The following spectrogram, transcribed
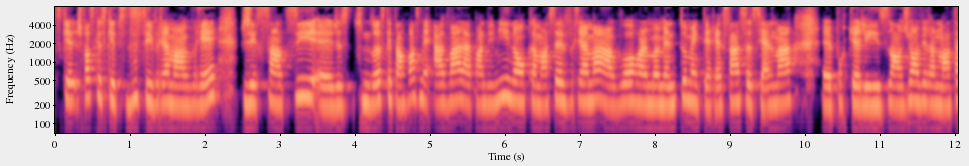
ce que je pense que ce que tu dis, c'est vraiment vrai. J'ai ressenti, euh, tu me diras ce que tu en penses, mais avant la pandémie, là, on commençait vraiment à avoir un momentum intéressant socialement euh, pour que les enjeux environnementaux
